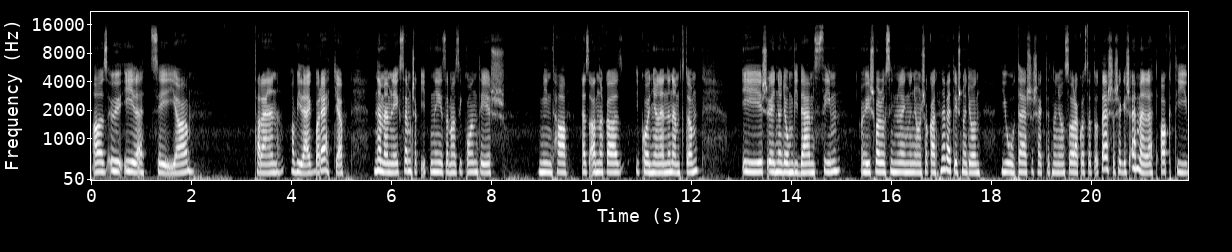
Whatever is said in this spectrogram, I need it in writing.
az ő élet célja talán a világ barátja. Nem emlékszem, csak itt nézem az ikont, és mintha ez annak az ikonja lenne, nem tudom. És ő egy nagyon vidám szím, ő is valószínűleg nagyon sokat nevet, és nagyon jó társaság, tehát nagyon szórakoztató társaság, és emellett aktív,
